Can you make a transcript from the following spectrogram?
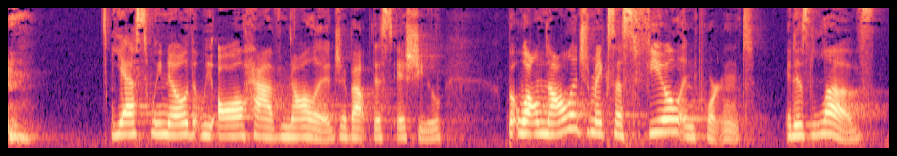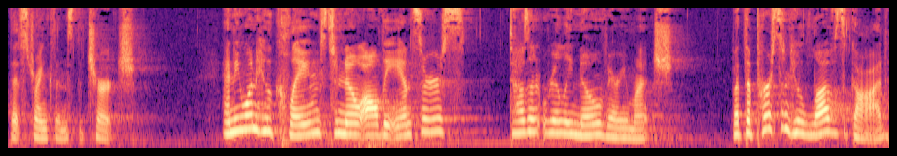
yes, we know that we all have knowledge about this issue. But while knowledge makes us feel important, it is love that strengthens the church. Anyone who claims to know all the answers doesn't really know very much. But the person who loves God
